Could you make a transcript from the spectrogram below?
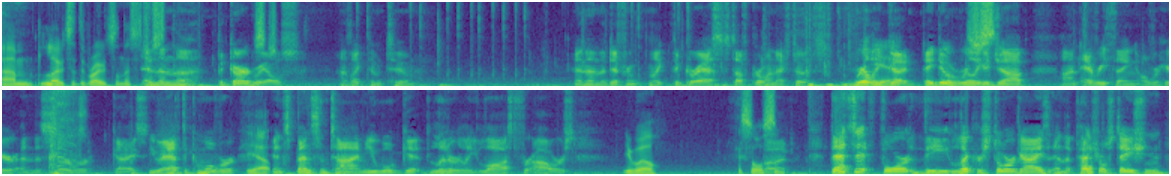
Um, loads of the roads on this And just then the the guardrails, I like them too. And then the different like the grass and stuff growing next to it. It's really Yeah. good. They do a really good job on everything over here on the server, guys. You have to come over Yeah. and spend some time. You will get literally lost for hours. you will. It's awesome. But that's it for the liquor store, guys, and the petrol station.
